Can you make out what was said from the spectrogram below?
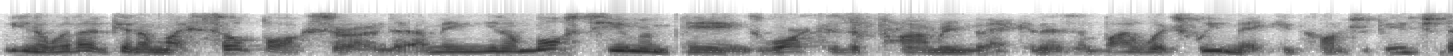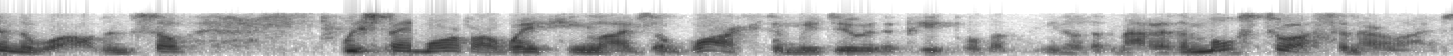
You know, without getting on my soapbox around it, I mean, you know, most human beings work as a primary mechanism by which we make a contribution in the world, and so we spend more of our waking lives at work than we do with the people that you know that matter the most to us in our lives.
